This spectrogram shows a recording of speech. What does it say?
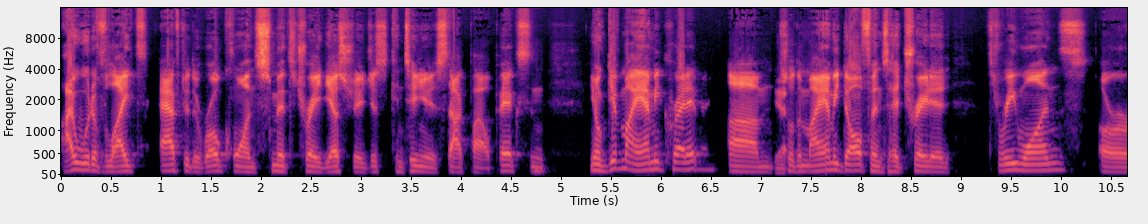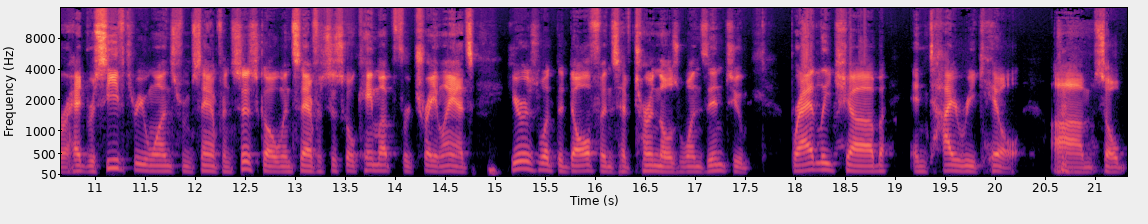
I would have liked after the Roquan Smith trade yesterday, just continue to stockpile picks and you know, give Miami credit. Um, Yeah. so the Miami Dolphins had traded three ones or had received three ones from San Francisco when San Francisco came up for Trey Lance. Here's what the Dolphins have turned those ones into Bradley Chubb and Tyreek Hill. Um, so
